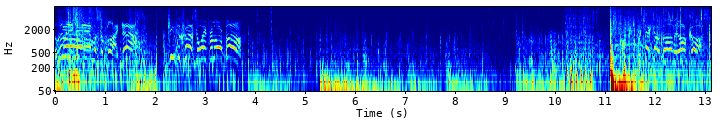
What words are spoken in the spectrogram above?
Eliminate that ammo supply, now! Keep the Krauts away from our bomb! Protect our bomb at all costs!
